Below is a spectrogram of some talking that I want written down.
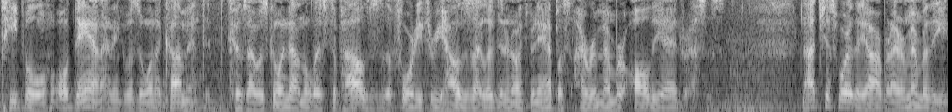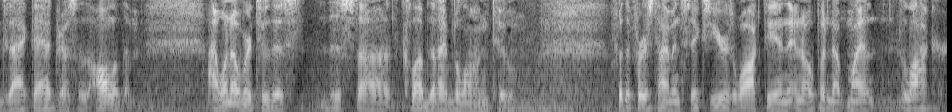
people. Well, Dan, I think was the one that commented because I was going down the list of houses, the 43 houses I lived in in North Minneapolis. I remember all the addresses, not just where they are, but I remember the exact address of all of them. I went over to this this uh, club that I belonged to for the first time in six years. Walked in and opened up my locker.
